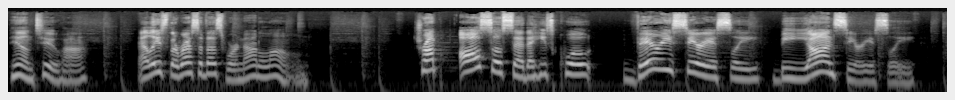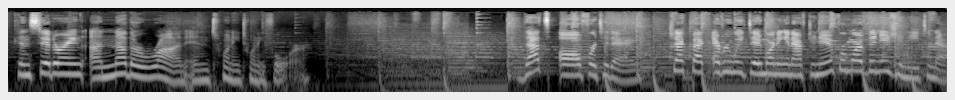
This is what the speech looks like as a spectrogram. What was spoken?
Him too, huh? At least the rest of us were not alone. Trump also said that he's, quote, very seriously, beyond seriously, considering another run in 2024. That's all for today. Check back every weekday morning and afternoon for more of the news you need to know.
